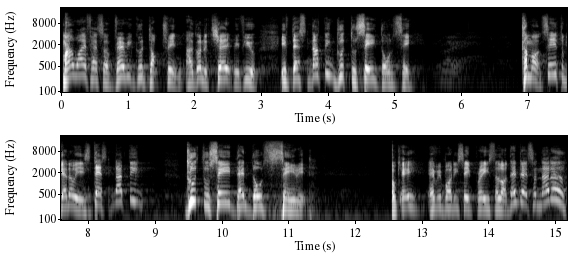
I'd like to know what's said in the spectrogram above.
My wife has a very good doctrine. I'm going to share it with you. If there's nothing good to say, don't say. Come on, say it together. If there's nothing good to say, then don't say it. Okay? Everybody say praise the Lord. Then there's another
